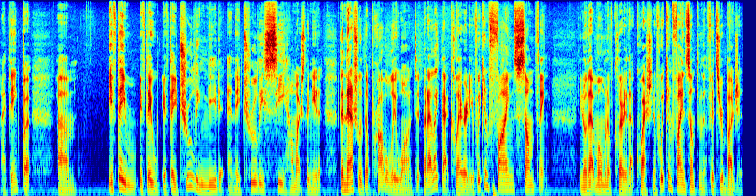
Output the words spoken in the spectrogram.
I think. But um, if they if they if they truly need it and they truly see how much they need it, then naturally they'll probably want it. But I like that clarity. If we can find something, you know, that moment of clarity, that question, if we can find something that fits your budget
